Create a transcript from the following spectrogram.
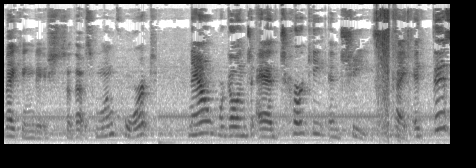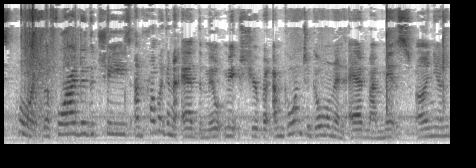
baking dish. So that's one quart. Now we're going to add turkey and cheese. Okay, at this point, before I do the cheese, I'm probably gonna add the milk mixture, but I'm going to go on and add my minced onion.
